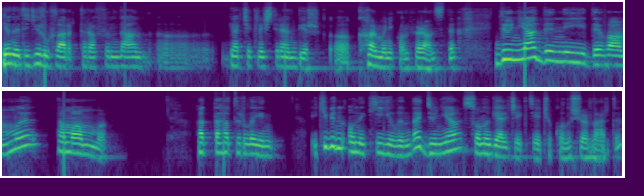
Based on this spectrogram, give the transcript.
yönetici ruhlar tarafından e, gerçekleştiren bir e, harmoni konferanstı. Dünya deneyi devam mı, tamam mı? Hatta hatırlayın 2012 yılında dünya sonu gelecek diye çok konuşuyorlardı.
